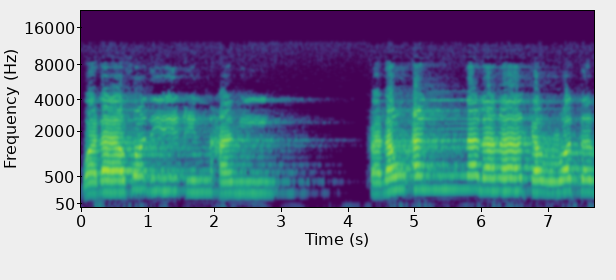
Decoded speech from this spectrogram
ولا صديق حميم. فلو أن لنا كرة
